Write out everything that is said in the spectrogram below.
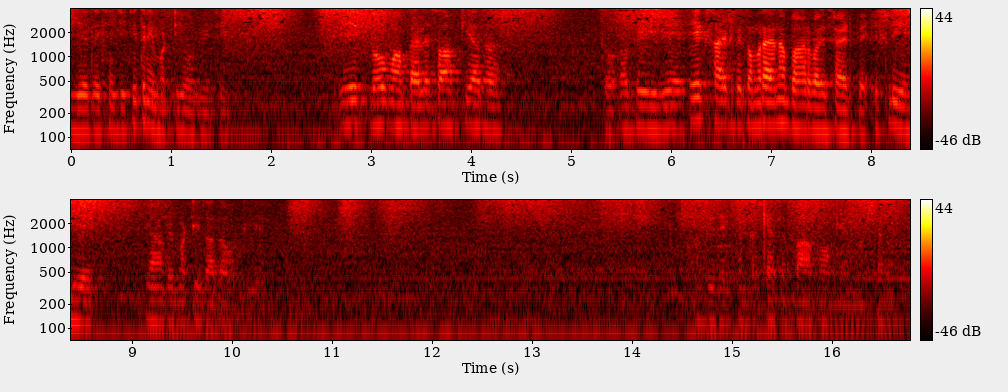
ये देखें जी कितनी मट्टी हो गई थी। एक दो माह पहले साफ़ किया था। तो अभी ये एक साइड पे कमरा है ना, बाहर वाली साइड पे, इसलिए ये यहाँ पे मट्टी ज़्यादा होती है। अभी देखें अंदर कैसे साफ़ हो गया, माशाल्लाह।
